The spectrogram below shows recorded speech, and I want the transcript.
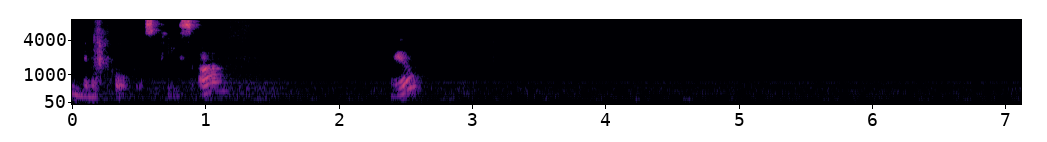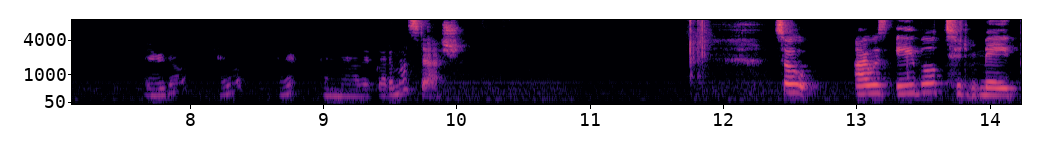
I'm going to pull this piece off. There you go. There we go they've got a mustache. So I was able to make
